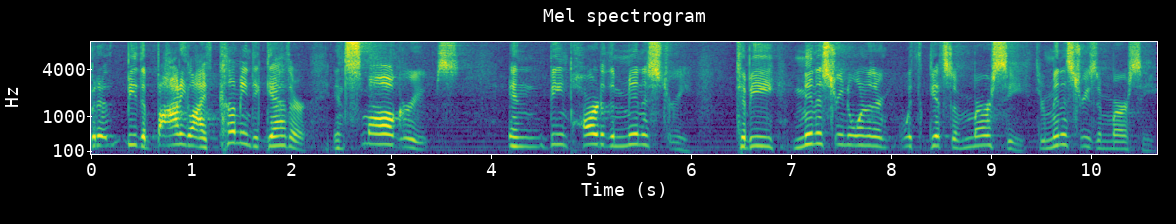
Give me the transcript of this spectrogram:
but it would be the body life coming together in small groups, in being part of the ministry, to be ministering to one another with gifts of mercy, through ministries of mercy.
